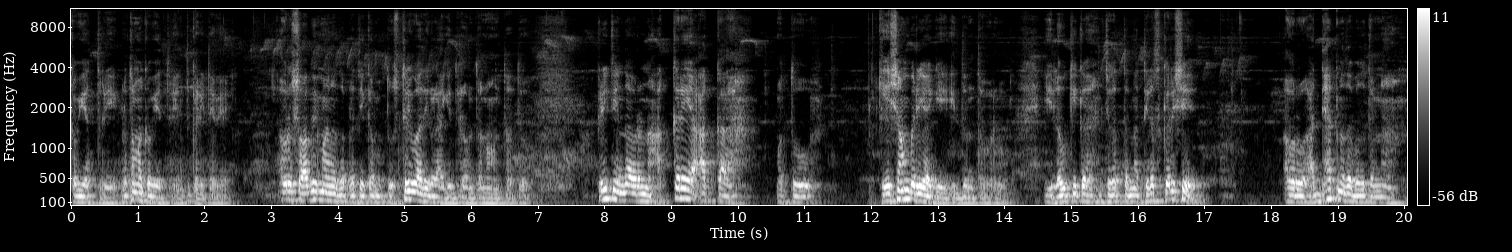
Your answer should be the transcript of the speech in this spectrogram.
ಕವಿಯತ್ರಿ, ಪ್ರಥಮ ಕವಿಯತ್ರಿ ಅಂತ ಕರಿತೇವೆ. ಅವರು ಸ್ವಾಭಿಮಾನದ ಪ್ರತೀಕ ಮತ್ತು ಸ್ತ್ರೀವಾದಿಗಳಾಗಿದ್ದರು ಅಂತನ್ನುವಂಥದ್ದು ಪ್ರೀತಿಯಿಂದ ಅವರನ್ನು ಅಕ್ಕರೆಯ ಅಕ್ಕ ಮತ್ತು ಕೇಶಾಂಬರಿಯಾಗಿ ಇದ್ದಂಥವರು ಈ ಲೌಕಿಕ ಜಗತ್ತನ್ನು ತಿರಸ್ಕರಿಸಿ ಅವರು ಆಧ್ಯಾತ್ಮದ ಬದುಕನ್ನು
